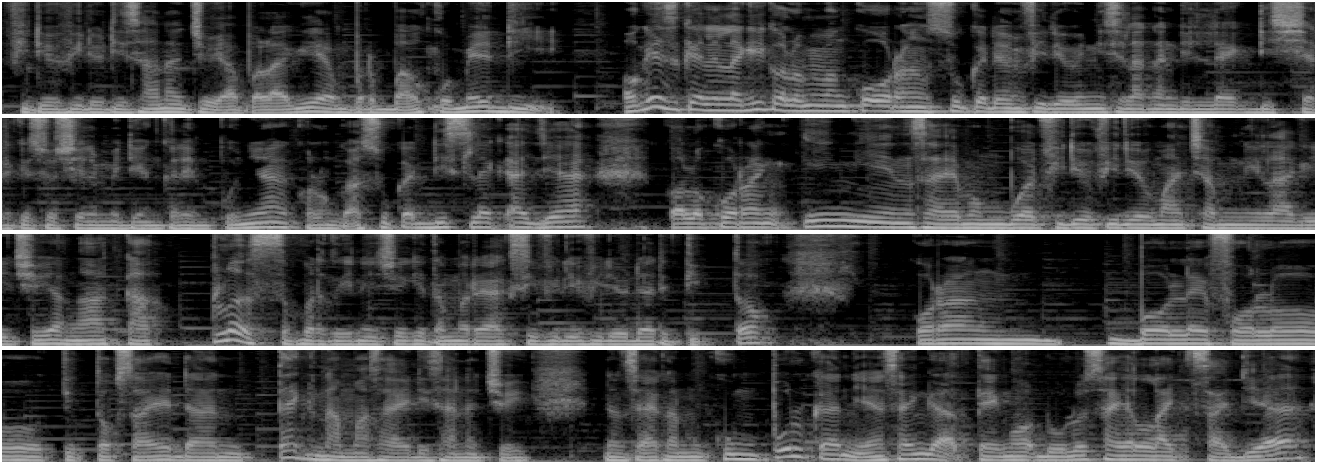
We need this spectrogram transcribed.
video-video di sana cuy. Apalagi yang berbau komedi. Oke sekali lagi kalau memang kau orang suka dengan video ini silahkan di like, di share ke sosial media yang kalian punya. Kalau nggak suka dislike aja. Kalau korang ingin saya membuat video-video macam ini lagi cuy yang ngakak plus seperti ini cuy. Kita mereaksi video-video dari TikTok. Korang boleh follow TikTok saya dan tag nama saya di sana cuy. Dan saya akan kumpulkan ya. Saya nggak tengok dulu saya like saja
